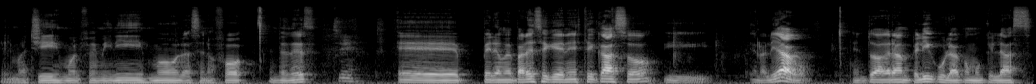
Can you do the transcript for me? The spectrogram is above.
el machismo, el feminismo, la xenofobia, ¿entendés? Sí. Eh, pero me parece que en este caso, y en realidad en toda gran película, como que las...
